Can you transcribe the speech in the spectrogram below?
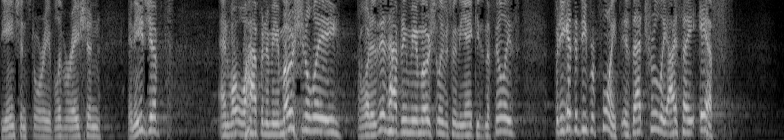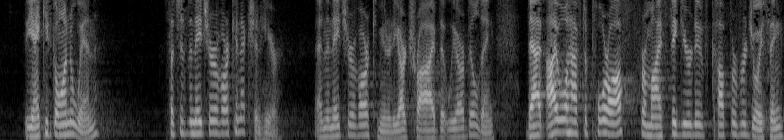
the ancient story of liberation in Egypt and what will happen to me emotionally and what is this happening to me emotionally between the Yankees and the Phillies. But you get the deeper point. Is that truly, I say, if the Yankees go on to win, such is the nature of our connection here and the nature of our community, our tribe that we are building, that I will have to pour off from my figurative cup of rejoicing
